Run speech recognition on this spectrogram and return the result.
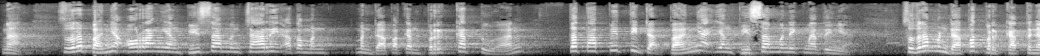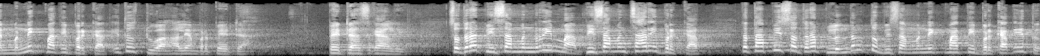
Nah, saudara banyak orang yang bisa mencari atau mendapatkan berkat Tuhan, tetapi tidak banyak yang bisa menikmatinya. Saudara mendapat berkat dengan menikmati berkat itu dua hal yang berbeda. Beda sekali. Saudara bisa menerima, bisa mencari berkat, tetapi saudara belum tentu bisa menikmati berkat itu.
